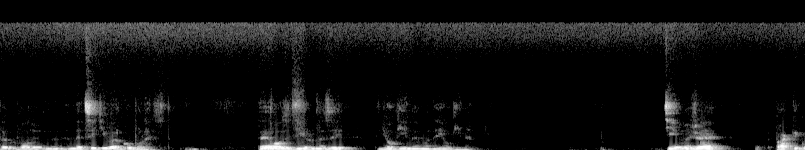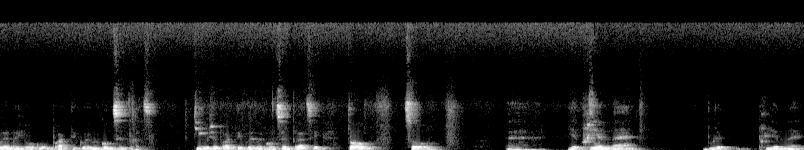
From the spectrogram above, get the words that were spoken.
tak on necítí velkou bolest. To je rozdíl mezi jogínem a nejogínem. Tím, že praktikujeme jogu, praktikujeme koncentraci. Tím, že praktikujeme koncentraci, to, co eh, je příjemné, bude příjemné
